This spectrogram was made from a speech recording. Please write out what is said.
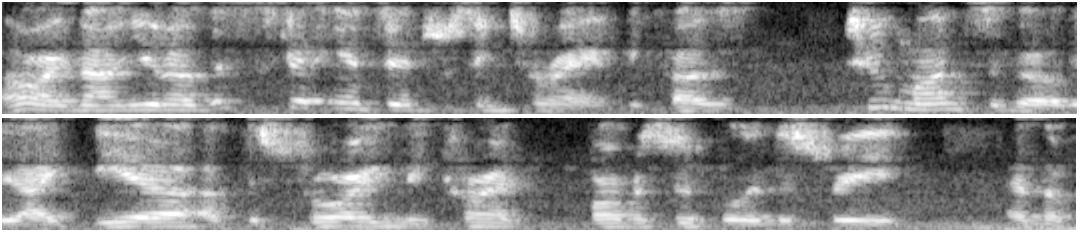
All right, now you know this is getting into interesting terrain because two months ago, the idea of destroying the current pharmaceutical industry and the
